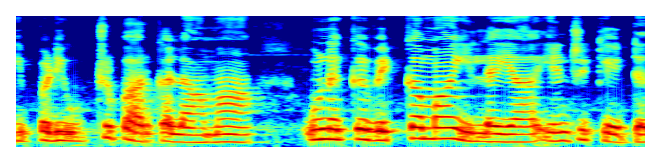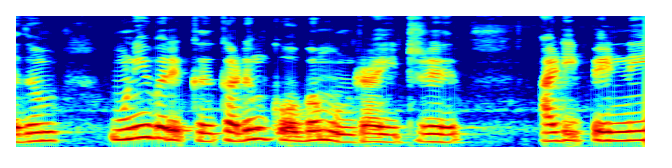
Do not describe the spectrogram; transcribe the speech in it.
இப்படி உற்று பார்க்கலாமா? உனக்கு வெட்கமா இல்லையா? என்று கேட்டதும் முனிவருக்கு கடும் கோபம் உண்டாயிற்று அடி பெண்ணே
